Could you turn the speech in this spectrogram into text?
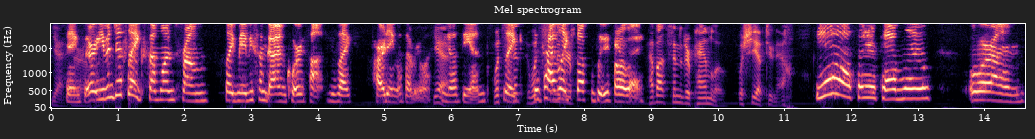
yeah, things. Or even just like someone from, like maybe some guy in Coruscant who's like partying with everyone. Yeah. You know, at the end. What's like, Sen- what's just have like stuff completely far away. How about Senator Pamlo? What's she up to now? Yeah, Senator Pamlo. Or, um,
